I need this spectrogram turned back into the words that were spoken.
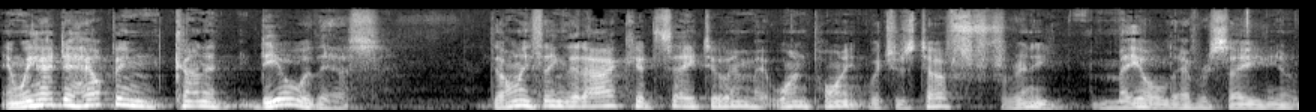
and we had to help him kind of deal with this. The only thing that I could say to him at one point, which was tough for any male to ever say, you know,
